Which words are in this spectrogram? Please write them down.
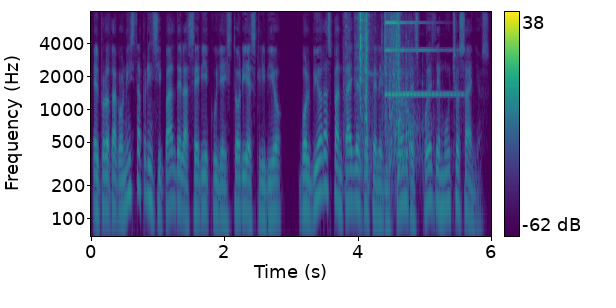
el protagonista principal de la serie cuya historia escribió, volvió a las pantallas de televisión después de muchos años.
